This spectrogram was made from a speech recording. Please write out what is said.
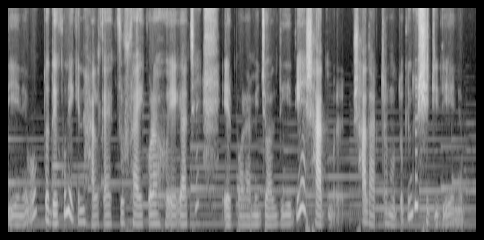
দিয়ে নেব। তো দেখুন, এখানে হালকা একটু ফ্রাই করা হয়ে গেছে। এরপর আমি জল দিয়ে দিয়ে সাত সাত আটটার মতো কিন্তু সিটি দিয়ে নেব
